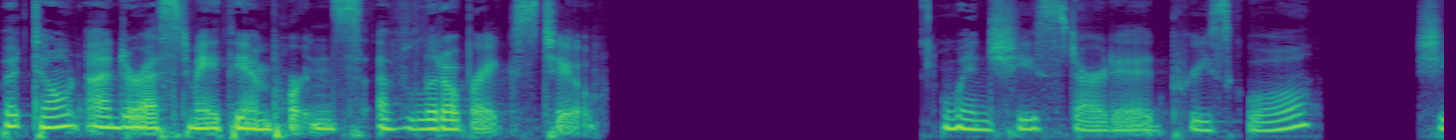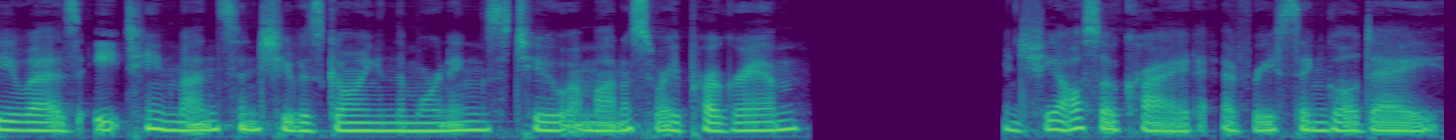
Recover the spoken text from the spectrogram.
but don't underestimate the importance of little breaks too. When she started preschool, she was 18 months and she was going in the mornings to a Montessori program. And she also cried every single day,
